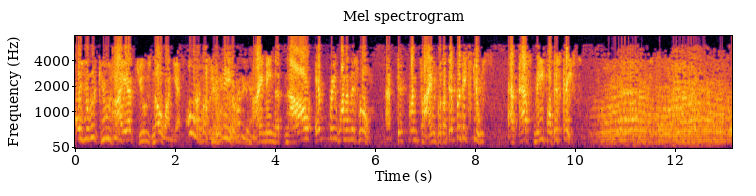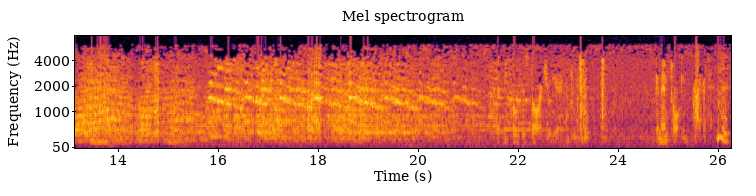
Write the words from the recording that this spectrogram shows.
Are you accusing... I accuse no one yet. Oh, what do you mean? I mean that now everyone in this room, at different times with a different excuse, has asked me for this case. Can then talk in private. Willis,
